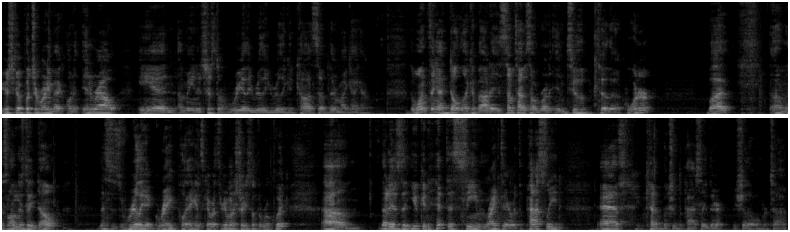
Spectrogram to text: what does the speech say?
You're just going to put your running back on an in route. And, I mean, it's just a really, really, really good concept. There, my guy got The one thing I don't like about it is sometimes I'll run into the, to the corner. But um, as long as they don't, this is really a great play against cover three. I'm going to show you something real quick. Um, that is that you can hit this seam right there with the pass lead. As kind of butchered the pass lead there. Let me show that one more time.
